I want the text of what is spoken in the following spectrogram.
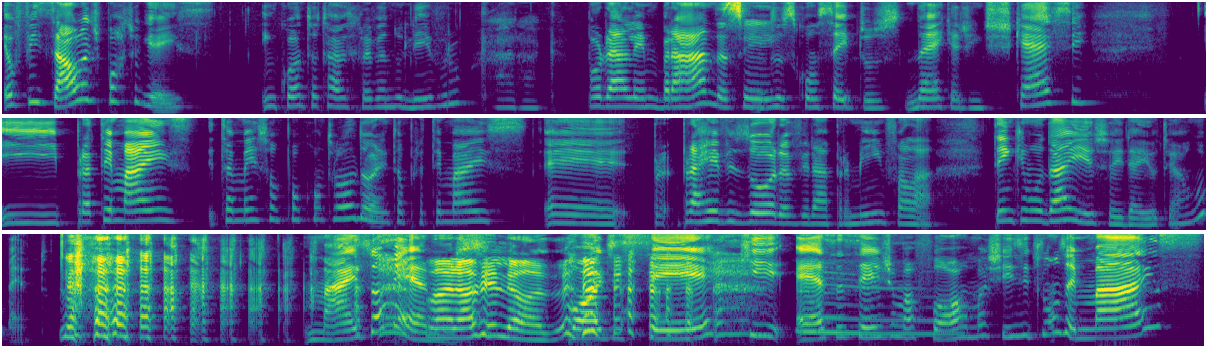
Eu fiz aula de português enquanto eu estava escrevendo o livro Caraca. para lembrar das- Sim. dos conceitos, né, que a gente esquece. E para ter mais, eu também sou um pouco controladora, então para ter mais, é, para a revisora virar para mim e falar, tem que mudar isso, e daí eu tenho argumento. Mais ou menos. Maravilhosa. Pode ser que essa seja uma forma XYZ, mas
